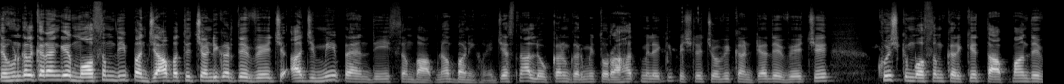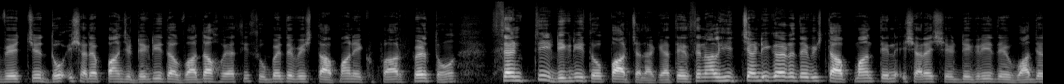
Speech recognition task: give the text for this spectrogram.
ਤੇ ਹੁਣ ਗੱਲ ਕਰਾਂਗੇ ਮੌਸਮ ਦੀ। ਪੰਜਾਬ ਅਤੇ ਚੰਡੀਗੜ੍ਹ ਦੇ ਵਿੱਚ ਅੱਜ ਮੀਂਹ ਪੈਣ ਦੀ ਸੰਭਾਵਨਾ ਬਣੀ ਹੋਈ ਹੈ, ਜਿਸ ਨਾਲ ਲੋਕਾਂ ਨੂੰ ਗਰਮੀ ਤੋਂ ਰਾਹਤ ਮਿਲੇਗੀ। ਪਿਛਲੇ 24 ਘੰਟਿਆਂ ਦੇ ਵਿੱਚ ਖੁਸ਼ਕ ਮੌਸਮ ਕਰਕੇ ਤਾਪਮਾਨ ਦੇ ਵਿੱਚ 2.5 ਡਿਗਰੀ ਦਾ ਵਾਧਾ ਹੋਇਆ ਸੀ। ਸੂਬੇ ਦੇ ਵਿੱਚ ਤਾਪਮਾਨ ਇੱਕ ਵਾਰ ਫਿਰ ਤੋਂ 37 ਡਿਗਰੀ ਤੋਂ ਪਾਰ ਚਲਾ ਗਿਆ ਤੇ ਇਸ ਦੇ ਨਾਲ ਹੀ ਚੰਡੀਗੜ੍ਹ ਦੇ ਵਿੱਚ ਤਾਪਮਾਨ 3.6 ਡਿਗਰੀ ਦੇ ਵਾਧੇ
